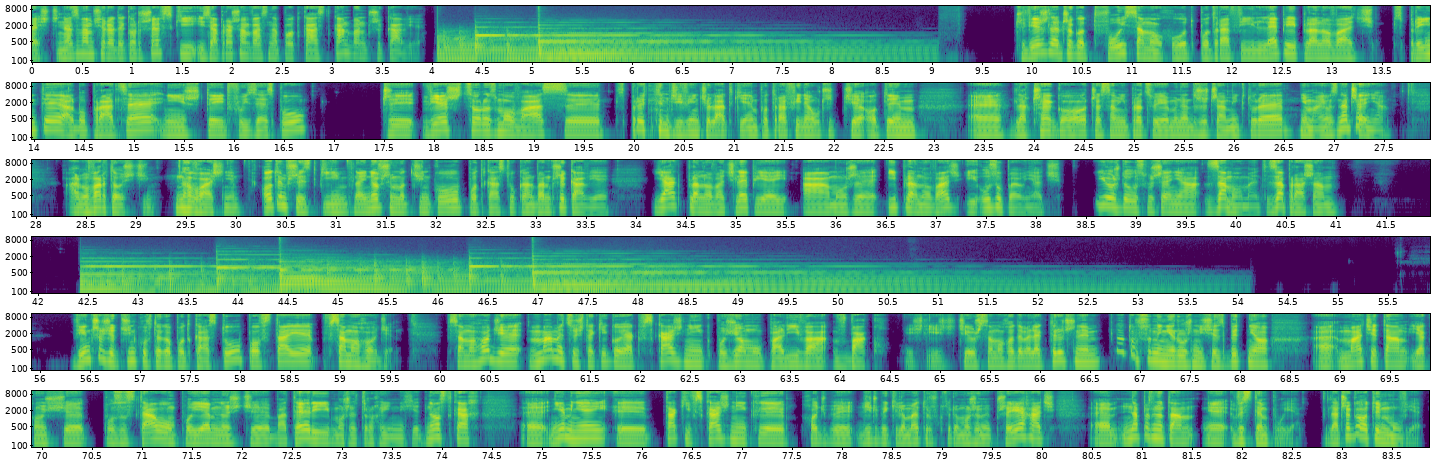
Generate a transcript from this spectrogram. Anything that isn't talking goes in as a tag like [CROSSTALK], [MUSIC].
Cześć, nazywam się Radek Orszewski i zapraszam Was na podcast Kanban przy kawie. Czy wiesz, dlaczego Twój samochód potrafi lepiej planować sprinty albo pracę niż Ty i Twój zespół? Czy wiesz, co rozmowa z sprytnym dziewięciolatkiem potrafi nauczyć Cię o tym, e, dlaczego czasami pracujemy nad rzeczami, które nie mają znaczenia? Albo wartości. No właśnie, o tym wszystkim w najnowszym odcinku podcastu Kanban przy kawie. Jak planować lepiej, a może i planować i uzupełniać. Już do usłyszenia za moment. Zapraszam. Większość odcinków tego podcastu powstaje w samochodzie. W samochodzie mamy coś takiego jak wskaźnik poziomu paliwa w baku. Jeśli jeździcie już samochodem elektrycznym, no to w sumie nie różni się zbytnio. E, macie tam jakąś e, pozostałą pojemność e, baterii, może w trochę innych jednostkach. Niemniej taki wskaźnik, choćby liczby kilometrów, które możemy przejechać, na pewno tam występuje. Dlaczego o tym mówię?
